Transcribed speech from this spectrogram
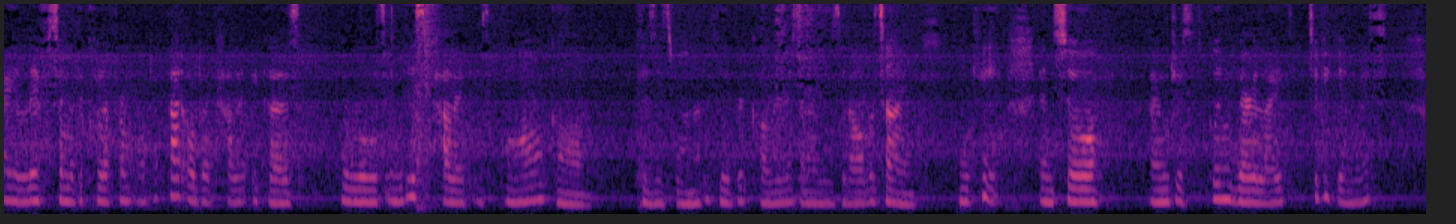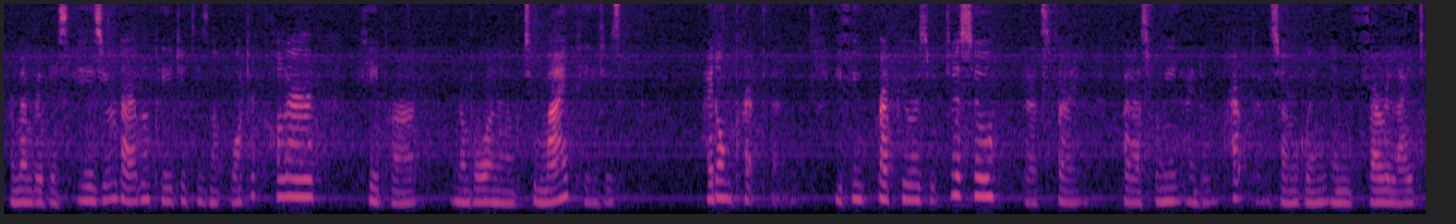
I lift some of the color from out of that other palette because the rose in this palette is all gone because it's one of the favorite colors and I use it all the time. Okay, and so I'm just going very light to begin with. Remember, this is your Bible page. It is not watercolor paper. Number one and number two, my pages, I don't prep them. If you prep yours with gesso, that's fine. But as for me, I don't prep them. So I'm going in very light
